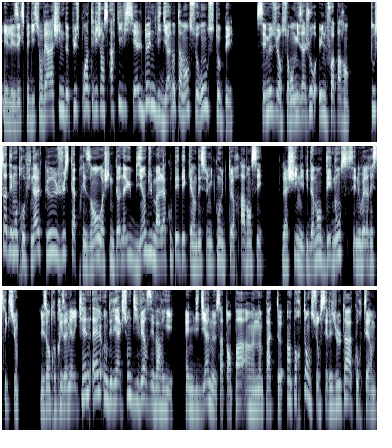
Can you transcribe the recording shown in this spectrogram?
et les expéditions vers la Chine de puces pour intelligence artificielle de Nvidia notamment seront stoppées. Ces mesures seront mises à jour une fois par an. Tout ça démontre au final que jusqu'à présent, Washington a eu bien du mal à couper Pékin des semi-conducteurs avancés. La Chine évidemment dénonce ces nouvelles restrictions. Les entreprises américaines, elles, ont des réactions diverses et variées. Nvidia ne s'attend pas à un impact important sur ses résultats à court terme,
